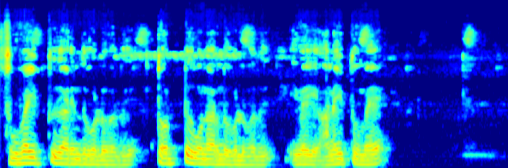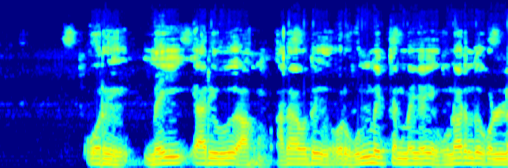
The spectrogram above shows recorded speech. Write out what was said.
சுவைத்து அறிந்து கொள்வது தொட்டு உணர்ந்து கொள்வது இவை அனைத்துமே ஒரு மெய் அறிவு ஆகும். அதாவது ஒரு உண்மைத்தன்மையை உணர்ந்து கொள்ள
